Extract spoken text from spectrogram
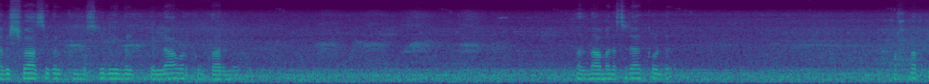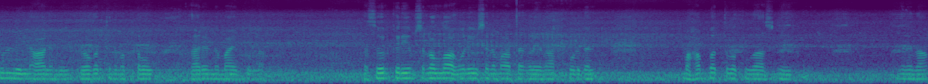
അവിശ്വാസികൾക്കും മുസ്ലിമീങ്ങൾക്കും എല്ലാവർക്കും കാരണം അത് നാം മനസ്സിലാക്കിക്കൊണ്ട് റഹ്മത്തുള്ളിൽ ആലമി ലോകത്തിന് മൊത്തവും കാരുണ്യമായിട്ടുള്ള റസൂൽ കരീം സല്ലല്ലാഹു അലൈഹി വസ്ലമാ തങ്ങളെ നാം കൂടുതൽ മഹബത്ത് വെക്കുക സ്നേഹിക്കുക. അങ്ങനെ നാം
